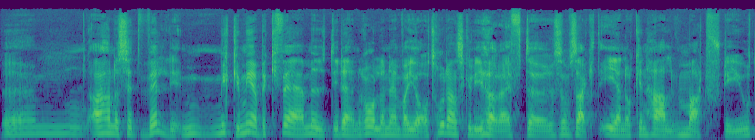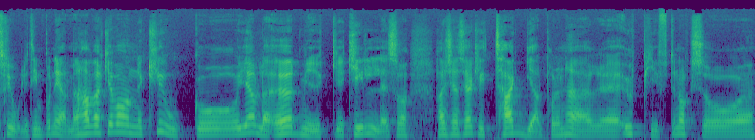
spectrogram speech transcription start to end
um, han har sett väldigt mycket mer bekväm ut i den rollen än vad jag trodde han skulle göra efter som sagt en och en halv match. Det är ju otroligt imponerande men han verkar vara en klok och jävla ödmjuk kille så han känns jäkligt taggad på den här eh, uppgiften också. Eh,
